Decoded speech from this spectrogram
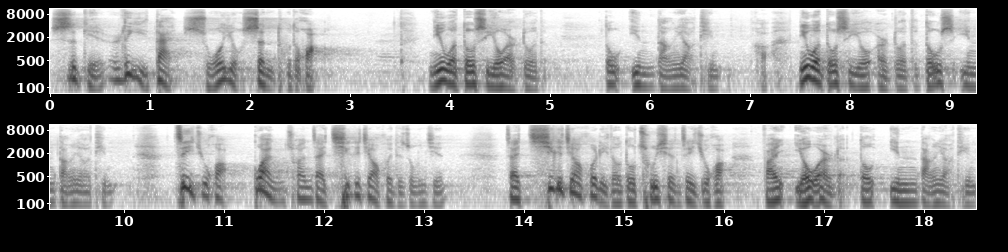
是给历代所有圣徒的话。你我都是有耳朵的，都应当要听。好，你我都是有耳朵的，都是应当要听。这句话贯穿在七个教会的中间，在七个教会里头都出现这句话：凡有耳的都应当要听，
